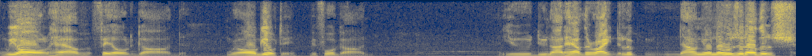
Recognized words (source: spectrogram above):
We all have failed God. We're all guilty before God. You do not have the right to look down your nose at others.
